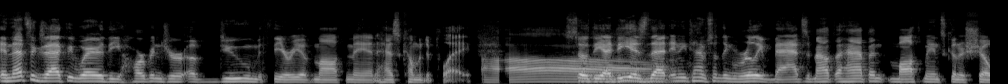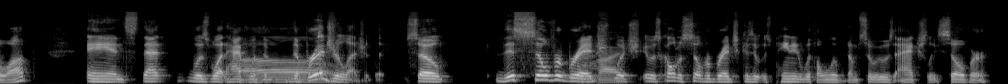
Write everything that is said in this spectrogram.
And that's exactly where the harbinger of doom theory of Mothman has come into play. Ah. So the idea is that anytime something really bad's about to happen, Mothman's going to show up. And that was what happened with the, the bridge, Oh. allegedly. So this silver bridge, Right. which it was called a silver bridge because it was painted with aluminum, so it was actually silver.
